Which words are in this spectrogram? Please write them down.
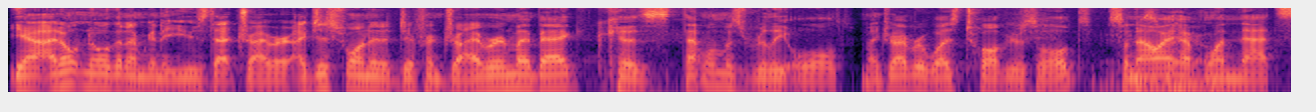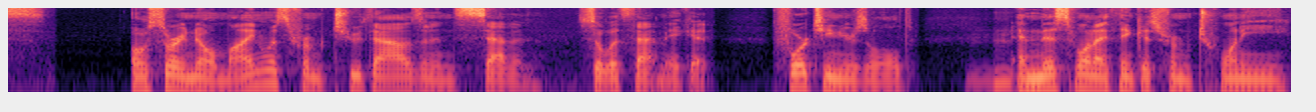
Yeah, I don't know that I'm going to use that driver. I just wanted a different driver in my bag because that one was really old. My driver was 12 years old. So now I have old. one that's, oh, sorry, no, mine was from 2007. So what's that make it? 14 years old. Mm-hmm. And this one I think is from 20, like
